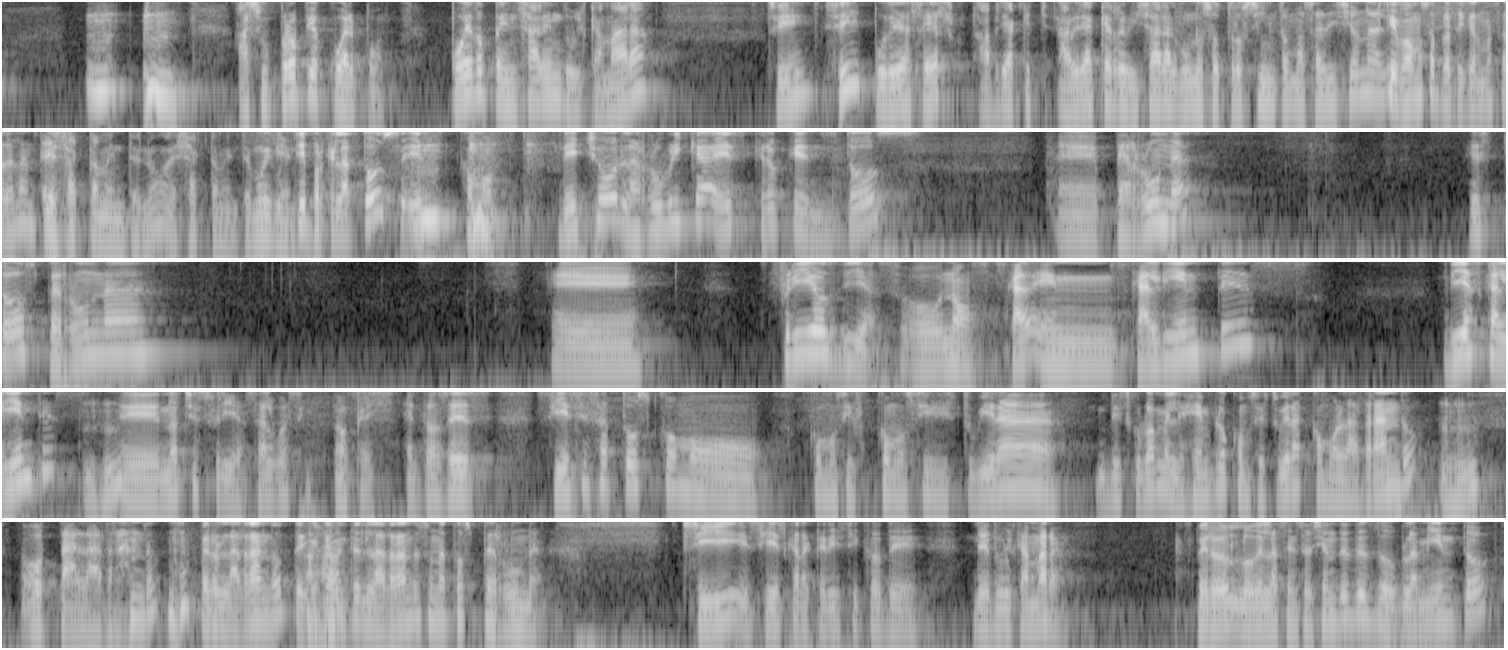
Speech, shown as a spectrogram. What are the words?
a su propio cuerpo. ¿Puedo pensar en Dulcamara? Sí. Sí, podría ser. Habría que, habría que revisar algunos otros síntomas adicionales. Que vamos a platicar más adelante. Exactamente, ¿no? Exactamente. Muy bien. Sí, porque la tos es como de hecho, la rúbrica es, creo que en dos, eh, perruna. Es tos, perruna. Eh, fríos días, o no, en calientes, días calientes, eh, noches frías, algo así. Ok. Entonces, si es esa tos como, como, si, como si estuviera discúlpame el ejemplo, como si estuviera como ladrando o taladrando, pero ladrando, técnicamente ladrando es una tos perruna. Sí, sí es característico de, de Dulcamara. Pero lo de la sensación de desdoblamiento,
